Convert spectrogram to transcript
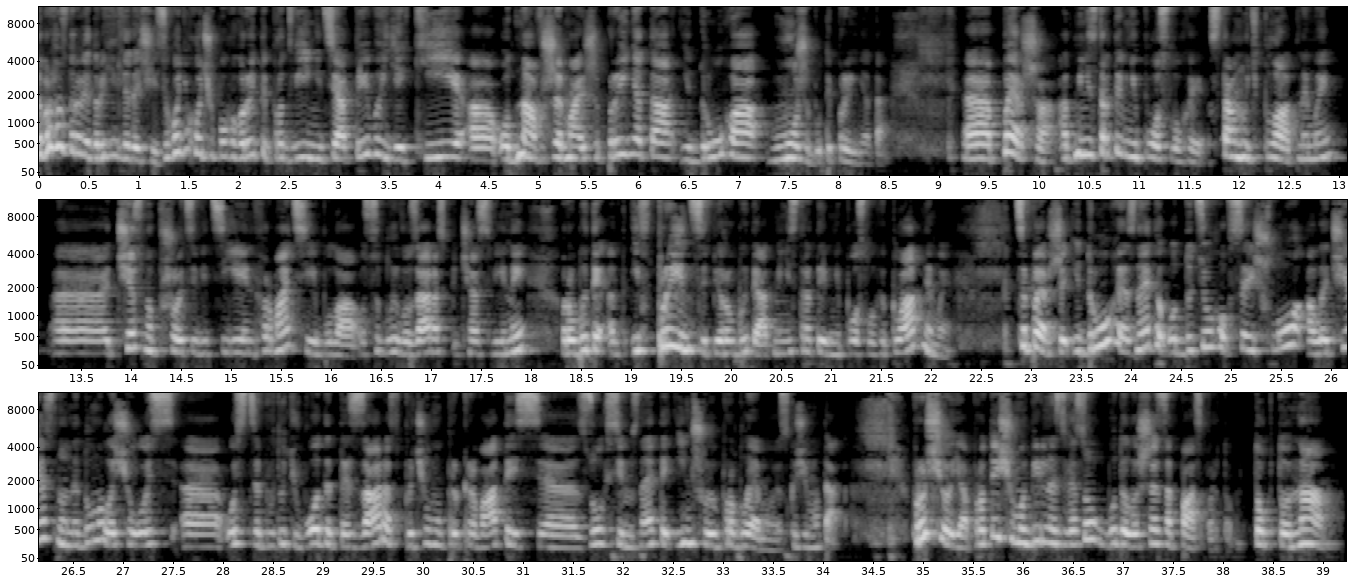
Доброго здоров'я, дорогі глядачі. Сьогодні хочу поговорити про дві ініціативи, які е, одна вже майже прийнята, і друга може бути прийнята. Е, Перша адміністративні послуги стануть платними. Е, Чесно, в шоці від цієї інформації була, особливо зараз під час війни, робити і в принципі робити адміністративні послуги платними. Це перше. І друге, знаєте, от до цього все йшло, але чесно не думала, що ось, е, ось це будуть вводити зараз, причому прикриватись е, зовсім знаєте, іншою проблемою, скажімо так. Про що я? Про те, що мобільний зв'язок буде лише за паспортом. Тобто на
